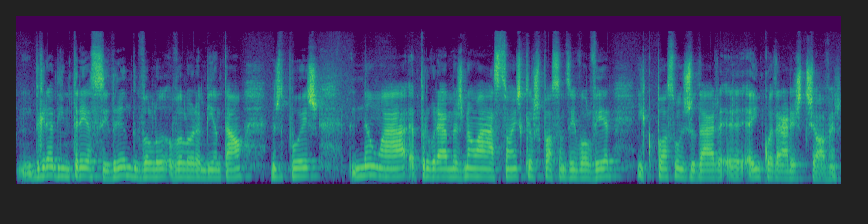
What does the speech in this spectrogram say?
de grande interesse e de grande valor, valor ambiental, mas depois não há programas, não há ações que eles possam desenvolver e que possam ajudar eh, a enquadrar estes jovens.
